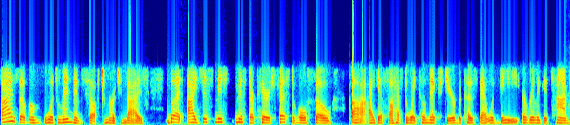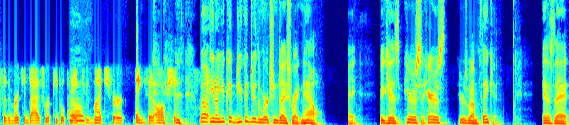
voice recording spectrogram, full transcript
size of them would lend themselves to merchandise. But I just missed missed our parish festival, so uh, I guess I'll have to wait till next year because that would be a really good time for the merchandise where people pay well, too much for things at auction. well, you know, you could you could do the merchandise right now, okay? Because here's here's here's what I'm thinking is that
